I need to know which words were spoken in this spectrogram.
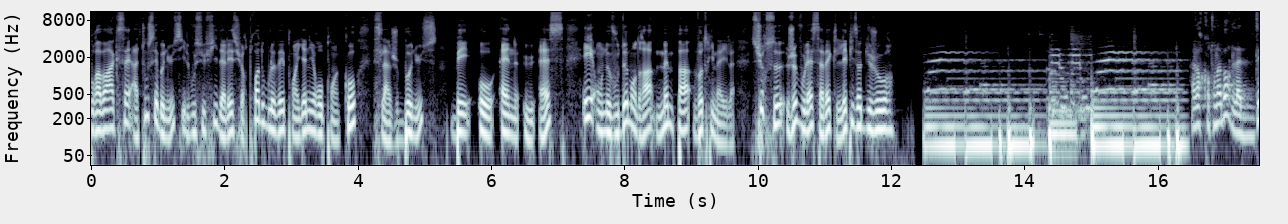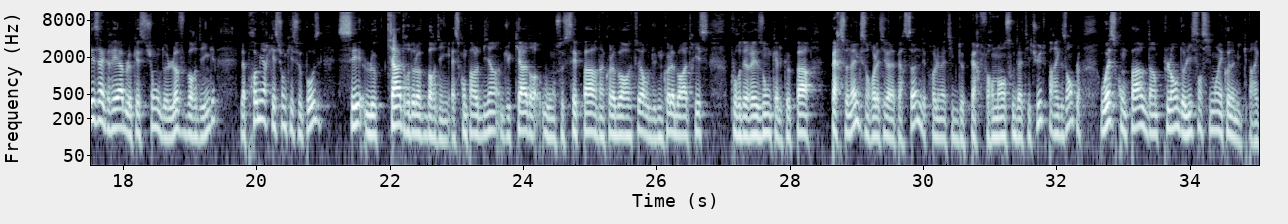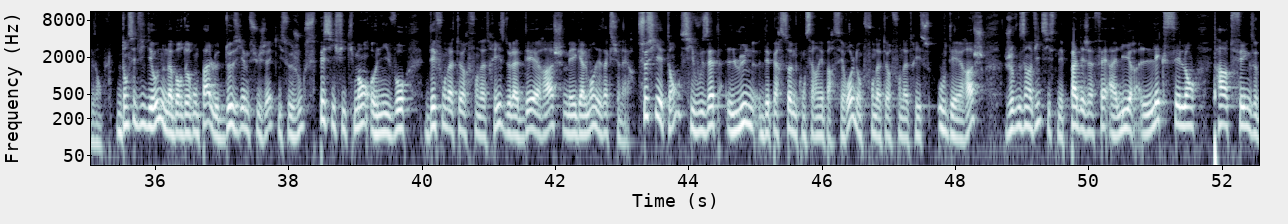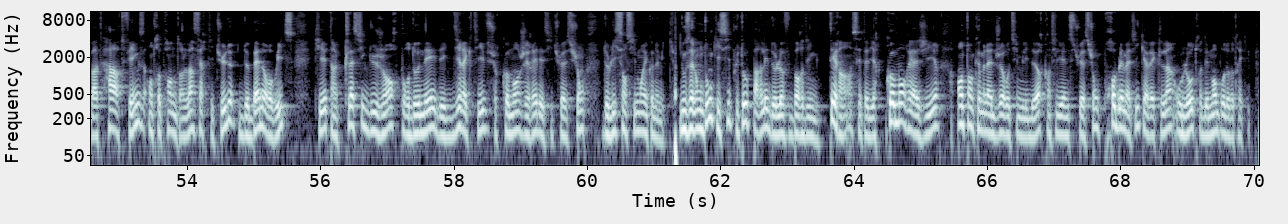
Pour avoir accès à tous ces bonus, il vous suffit d'aller sur www.yaniro.co slash bonus, B-O-N-U-S, et on ne vous demandera même pas votre email. Sur ce, je vous laisse avec l'épisode du jour. Alors quand on aborde la désagréable question de l'offboarding, la première question qui se pose, c'est le cadre de l'offboarding. Est-ce qu'on parle bien du cadre où on se sépare d'un collaborateur ou d'une collaboratrice pour des raisons quelque part personnelles qui sont relatives à la personne, des problématiques de performance ou d'attitude par exemple, ou est-ce qu'on parle d'un plan de licenciement économique par exemple? Dans cette vidéo, nous n'aborderons pas le deuxième sujet qui se joue spécifiquement au niveau des fondateurs fondatrices, de la DRH, mais également des actionnaires. Ceci étant, si vous êtes l'une des personnes concernées par ces rôles, donc fondateur, fondatrice ou DRH, je vous invite, si ce n'est pas déjà fait, à lire l'excellent Hard Things About Hard Things, Entreprendre dans l'incertitude de Ben Horowitz, qui est un classique du genre pour donner des directives sur comment gérer des situations de licenciement économique. Nous allons donc ici plutôt parler de l'offboarding terrain, c'est-à-dire comment réagir en tant que manager ou team leader quand il y a une situation problématique avec l'un ou l'autre des membres de votre équipe.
